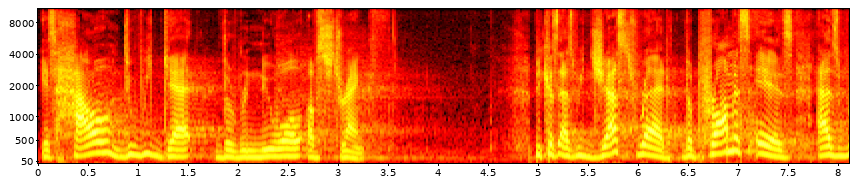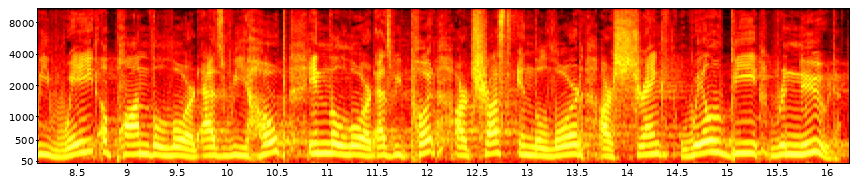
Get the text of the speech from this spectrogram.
is how do we get the renewal of strength? Because as we just read, the promise is as we wait upon the Lord, as we hope in the Lord, as we put our trust in the Lord, our strength will be renewed.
